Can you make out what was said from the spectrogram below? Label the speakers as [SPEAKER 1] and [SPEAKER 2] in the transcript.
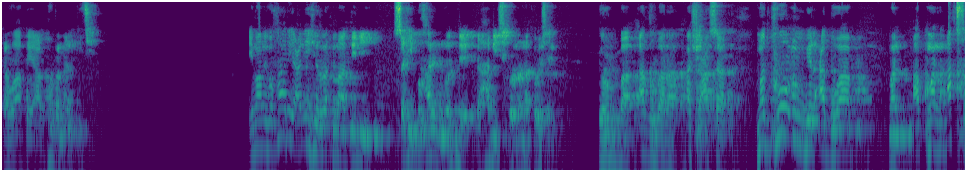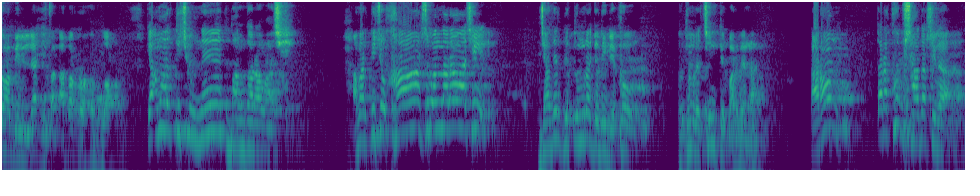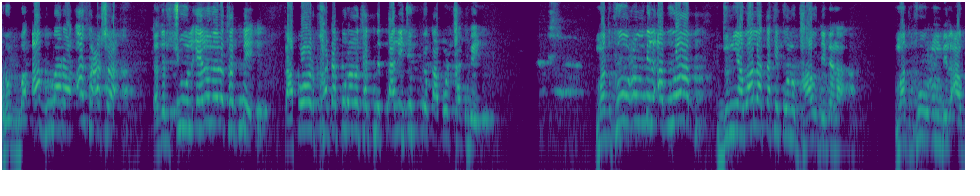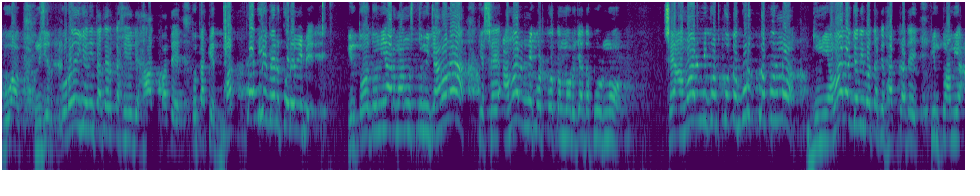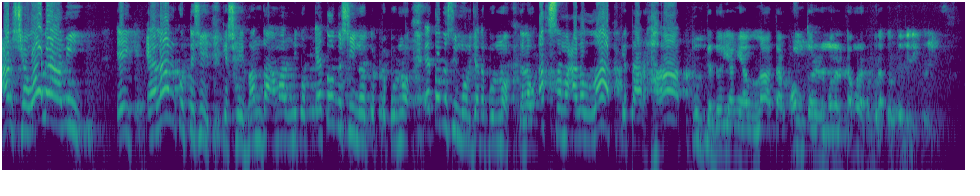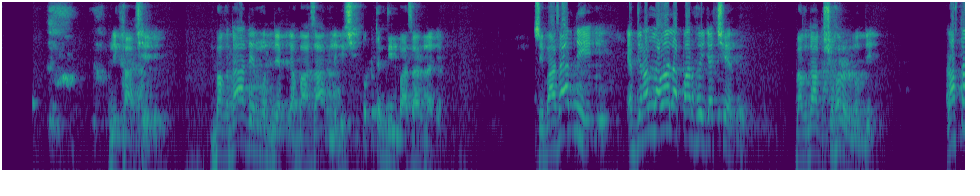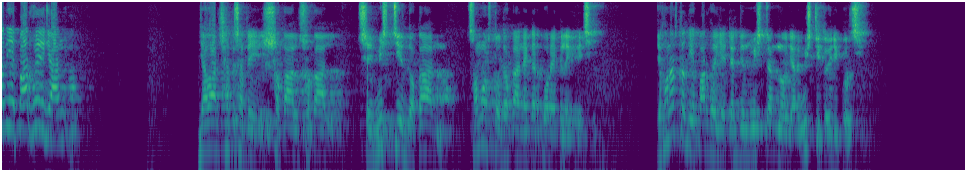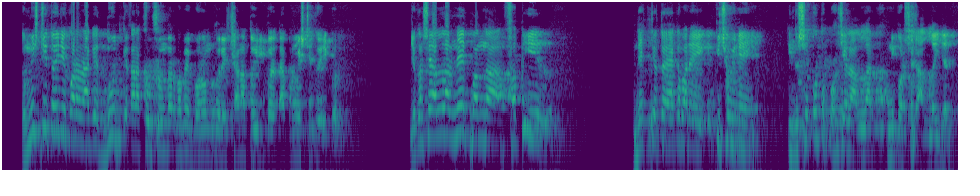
[SPEAKER 1] একটা ওয়াকেয়া ঘটনা লিখেছে। ইমাম বুখারি আলিহির রহমা তিনি সহি বুখারের মধ্যে একটা হাদিস বর্ণনা করেছেন। আকবরা আশআসা মাদফুউম বিল মান মান ফাআবাররাহুল্লাহ। যে আমার কিছু নেক বান্দারাও আছে, আমার কিছু খাস বান্দারাও আছে, যাদেরকে তোমরা যদি দেখো তোমরা চিনতে পারবে না। কারণ তারা খুব সাদা সিধা রব্বা আকবারা আশআসা তাদের চুল এলোমেলো থাকবে, কাপড় ফাটা পুরানো থাকবে, তালিযুক্ত কাপড় থাকবে। মাদফুউম বিল আবওয়াব, দুনিয়াওয়ালা তাকে কোনো ভাও দেবে না। মাদফুউম বিল আবওয়াব, নিজের প্রয়োজনই তাদের কাছে যদি হাত পাতে, তো তাকে ধাক্কা দিয়ে বের করে দিবে। কিন্তু দুনিয়ার মানুষ, তুমি জানো না যে সে আমার নিকট কত মর্যাদাপূর্ণ। সে আমার নিকট কত গুরুত্বপূর্ণ দুনিয়াওয়ালা যদি বা তাকে ধাক্কা দেয়, কিন্তু আমি আর সেওয়ালা আমি এই এলান করতেছি যে সেই বান্দা আমার নিকট এত বেশি নৈকট্যপূর্ণ, এত বেশি মর্যাদাপূর্ণ। আকসামা আলাল্লাহ, যে তার হাত তুলতে ধরি আমি আল্লাহ, তার অন্তরের মনের কামনাকে পুরা করতে দেরি করি। লেখা আছে, বাগদাদের মধ্যে একটা বাজার লেগেছে প্রত্যেক দিন বাজার লাগে। সে বাজার দিয়ে একজন আল্লাহওয়ালা পার হয়ে যাচ্ছেন বাগদাদ শহরের মধ্যে। রাস্তা দিয়ে পার হয়ে যান। যাওয়ার সাথে সাথে সকাল সকাল সেই মিষ্টির দোকান, সমস্ত দোকান একের পর এক লেগে গেছে। যখন রাস্তা দিয়ে পার হয়ে যায় একজন মিষ্টান্ন যারা মিষ্টি তৈরি করছে। তো মিষ্টি তৈরি করার আগে দুধকে তারা খুব সুন্দরভাবে গরম করে, ছানা তৈরি করে, তারপর মিষ্টি তৈরি করে। যখন সে আল্লাহর নেক বান্দা, ফকির দেখতে তো একেবারে কিছুই নেই, কিন্তু সে কত পৌঁছেল আল্লাহর নিকট, সেটা আল্লাহই জানে।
